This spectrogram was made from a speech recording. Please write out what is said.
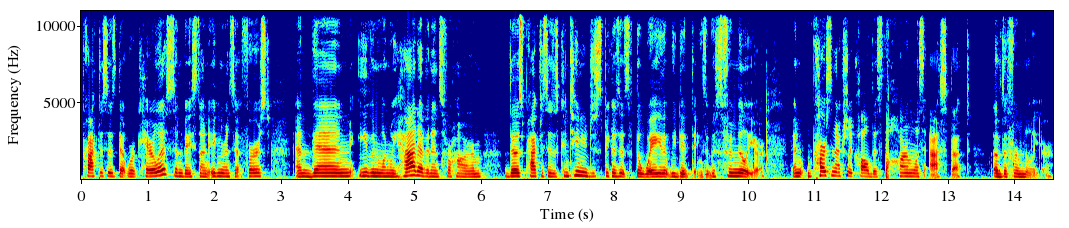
practices that were careless and based on ignorance at first, and then even when we had evidence for harm, those practices continued just because it's the way that we did things. It was familiar. And Carson actually called this the harmless aspect of the familiar.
